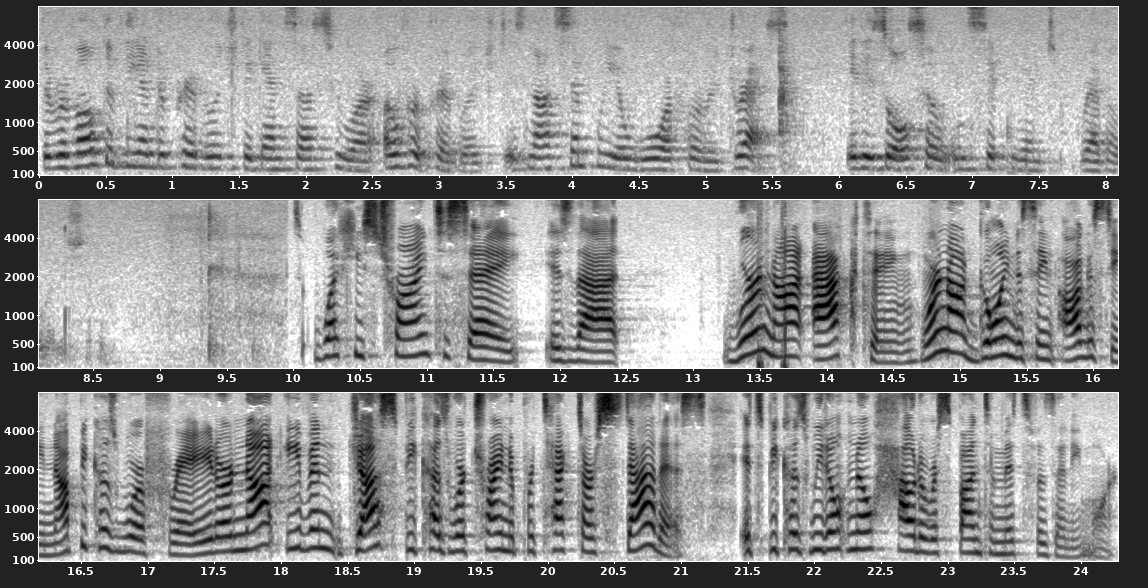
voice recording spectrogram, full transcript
The revolt of the underprivileged against us who are overprivileged is not simply a war for redress. It is also incipient revelation. So what he's trying to say is that we're not acting, we're not going to St. Augustine, not because we're afraid or not even just because we're trying to protect our status. It's because we don't know how to respond to mitzvahs anymore.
